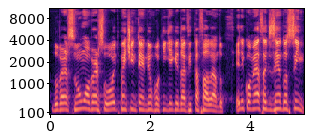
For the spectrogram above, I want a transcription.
do verso 1 ao verso 8 para a gente entender um pouquinho o que, que Davi está falando. Ele começa dizendo assim:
